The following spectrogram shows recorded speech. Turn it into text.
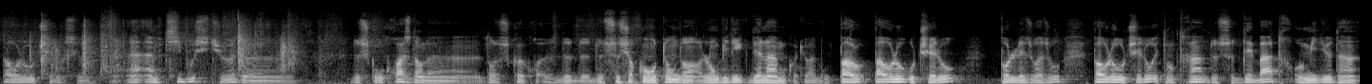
Paolo Uccello, c'est un, un, petit bout, si tu veux, de, de ce qu'on croise dans le, dans ce que, de, de, ce sur quoi on tombe dans l'ombilique des lames, quoi, tu vois. Donc Paolo, Paolo Uccello, Paul Les Oiseaux, Paolo Uccello est en train de se débattre au milieu d'un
